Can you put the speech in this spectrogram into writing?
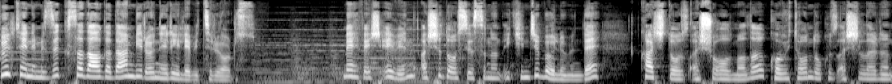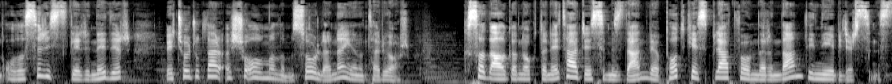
Bültenimizi kısa dalgadan bir öneriyle bitiriyoruz. Mehveş Evin aşı dosyasının ikinci bölümünde kaç doz aşı olmalı, COVID-19 aşılarının olası riskleri nedir ve çocuklar aşı olmalı mı sorularına yanıt arıyor. Kısa Dalga.net adresimizden ve podcast platformlarından dinleyebilirsiniz.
